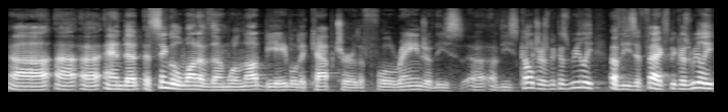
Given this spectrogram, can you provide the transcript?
uh, uh, uh, and that a single one of them will not be able to capture the full range of these of these cultures because really of these effects because really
